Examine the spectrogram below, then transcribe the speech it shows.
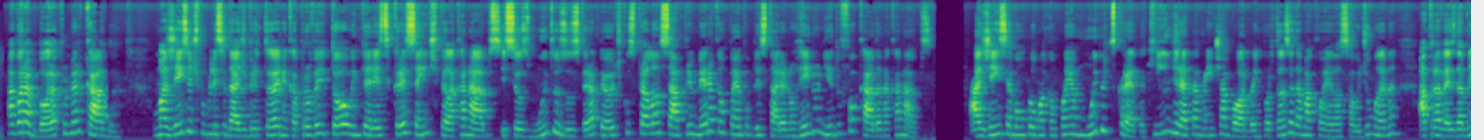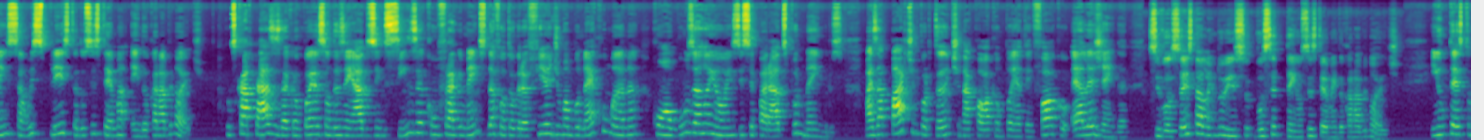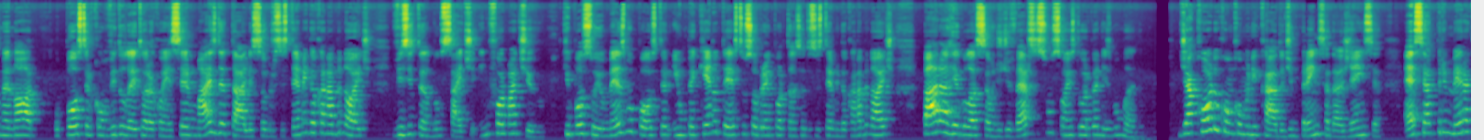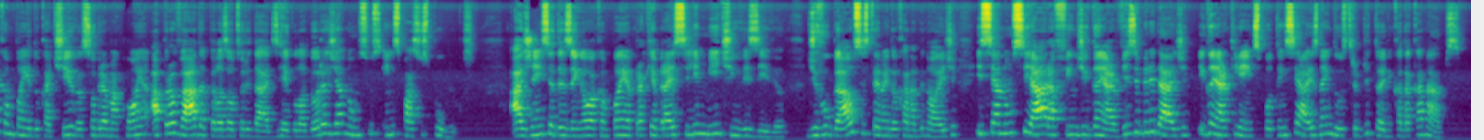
Agora bora pro mercado. Uma agência de publicidade britânica aproveitou o interesse crescente pela cannabis e seus muitos usos terapêuticos para lançar a primeira campanha publicitária no Reino Unido focada na cannabis. A agência montou uma campanha muito discreta que indiretamente aborda a importância da maconha na saúde humana através da menção explícita do sistema endocannabinoide. Os cartazes da campanha são desenhados em cinza com fragmentos da fotografia de uma boneca humana com alguns arranhões e separados por membros. Mas a parte importante na qual a campanha tem foco é a legenda. Se você está lendo isso, você tem um sistema endocannabinoide. Em um texto menor, o pôster convida o leitor a conhecer mais detalhes sobre o sistema endocannabinoide visitando um site informativo, que possui o mesmo pôster e um pequeno texto sobre a importância do sistema endocannabinoide para a regulação de diversas funções do organismo humano. De acordo com o comunicado de imprensa da agência, essa é a primeira campanha educativa sobre a maconha aprovada pelas autoridades reguladoras de anúncios em espaços públicos. A agência desenhou a campanha para quebrar esse limite invisível, divulgar o sistema endocannabinoide e se anunciar a fim de ganhar visibilidade e ganhar clientes potenciais na indústria britânica da cannabis.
